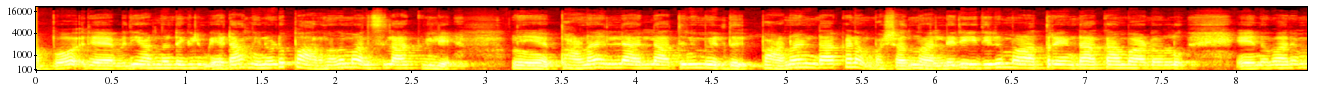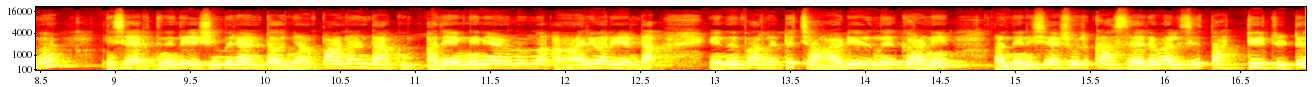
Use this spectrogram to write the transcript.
അപ്പോൾ രേവതി ആണെന്നുണ്ടെങ്കിലും എടാ നിന്നോട് പറഞ്ഞത് മനസ്സിലാക്കില്ലേ? പണം ഇല്ല എല്ലാത്തിനും വലുത്. പണം ഉണ്ടാക്കണം പക്ഷെ അത് നല്ല രീതിയിൽ മാത്രമേ ഉണ്ടാക്കാൻ പാടുള്ളൂ എന്ന് പറയുമ്പോൾ ശരത്തിന് ദേഷ്യം വരാൻ കേട്ടോ ഞാൻ പണം ഉണ്ടാക്കും അതെങ്ങനെയാണെന്നൊന്നും ആരും അറിയണ്ട എന്ന് പറഞ്ഞിട്ട് ചാടി ഇരുന്നേക്കാണ് അതിന് ശേഷം ഒരു കസേര വലിച്ച് തട്ടിയിട്ടിട്ട്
